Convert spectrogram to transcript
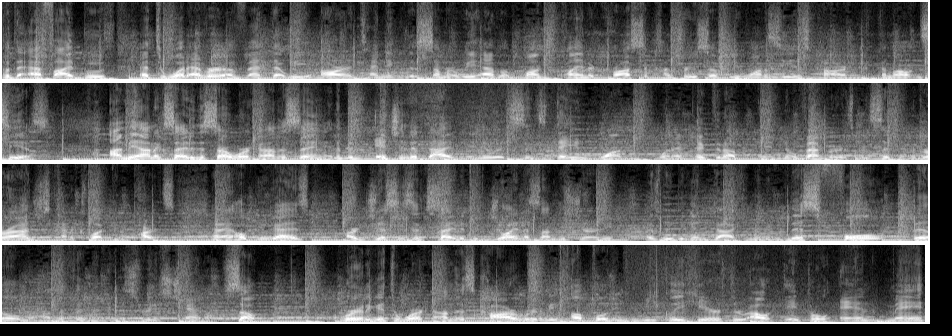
but the FI booth, at to whatever event that we are attending this summer. We have a bunch planned across the country, so if you wanna see this car, come out and see us. I'm beyond excited to start working on this thing and have been itching to dive into it since day one when I picked it up in November. It's been sitting in the garage just kind of collecting parts. And I hope you guys are just as excited to join us on this journey as we begin documenting this full build on the Fitment Industries channel. So we're gonna get to work on this car. We're gonna be uploading weekly here throughout April and May.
